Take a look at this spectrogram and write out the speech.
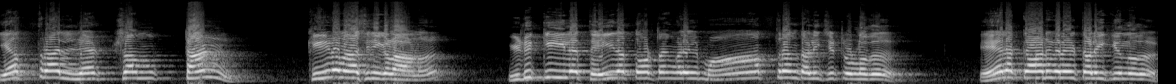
എത്ര ലക്ഷം ടൺ കീടനാശിനികളാണ് ഇടുക്കിയിലെ തേയിലത്തോട്ടങ്ങളിൽ മാത്രം തളിച്ചിട്ടുള്ളത്. ഏലക്കാടുകളിൽ തളിക്കുന്നത്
